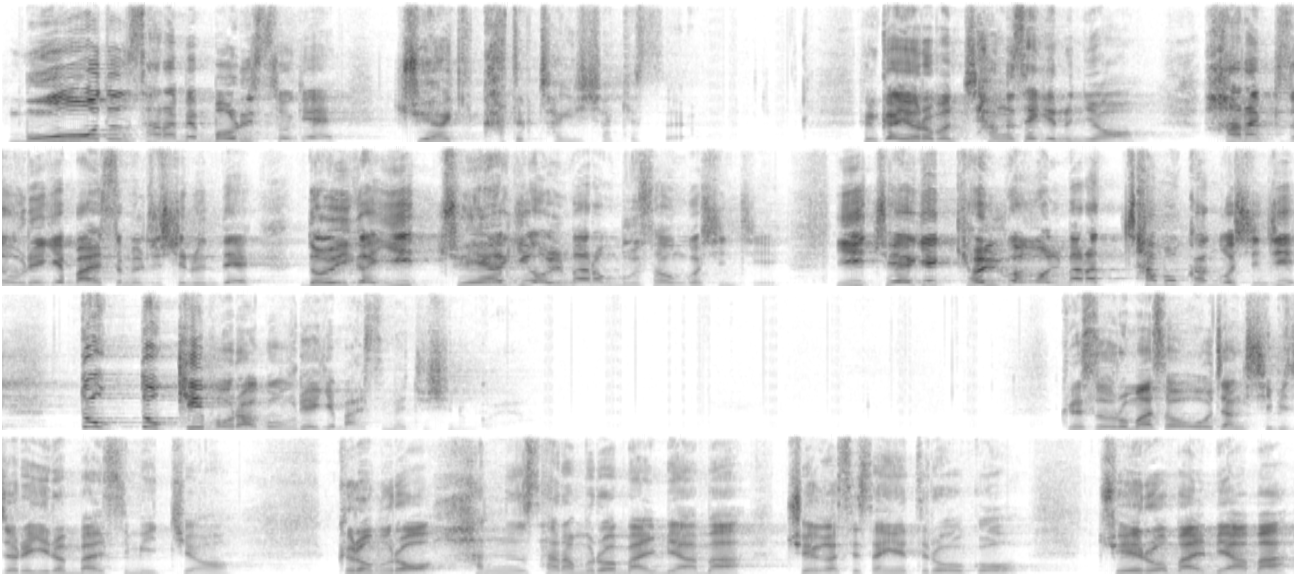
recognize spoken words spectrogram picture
모든 사람의 머릿속에 죄악이 가득 차기 시작했어요. 그러니까 여러분 창세기는요 하나님께서 우리에게 말씀을 주시는데 너희가 이 죄악이 얼마나 무서운 것인지 이 죄악의 결과가 얼마나 참혹한 것인지 똑똑히 보라고 우리에게 말씀해 주시는 거예요. 그래서 로마서 5장 12절에 이런 말씀이 있죠. 그러므로 한 사람으로 말미암아 죄가 세상에 들어오고 죄로 말미암아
